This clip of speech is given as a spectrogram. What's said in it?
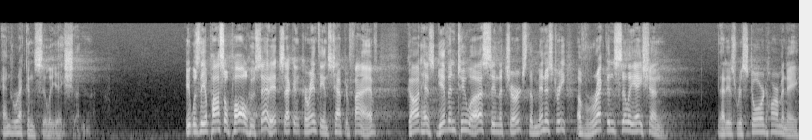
and reconciliation. It was the apostle Paul who said it, 2 Corinthians chapter 5. God has given to us in the church the ministry of reconciliation. That is restored harmony,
